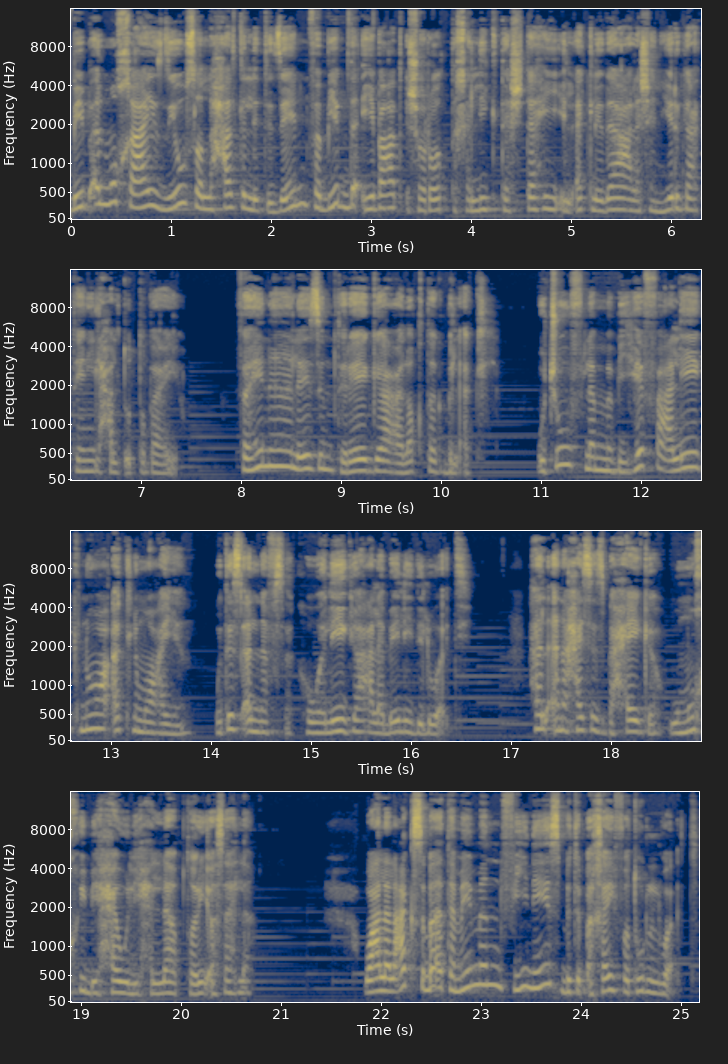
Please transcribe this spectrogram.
بيبقى المخ عايز يوصل لحالة الاتزان فبيبدأ يبعت إشارات تخليك تشتهي الأكل ده علشان يرجع تاني لحالته الطبيعية فهنا لازم تراجع علاقتك بالأكل وتشوف لما بيهف عليك نوع أكل معين وتسأل نفسك هو ليه جه على بالي دلوقتي؟ هل أنا حاسس بحاجة ومخي بيحاول يحلها بطريقة سهلة؟ وعلى العكس بقى تماما في ناس بتبقى خايفة طول الوقت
